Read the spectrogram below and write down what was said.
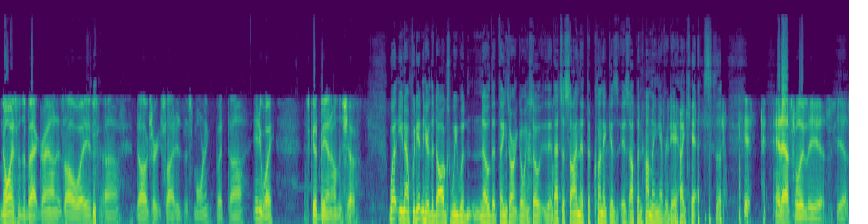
noise in the background as always. uh, dogs are excited this morning, but uh, anyway, it's good being on the show. Well, you know, if we didn't hear the dogs, we would know that things aren't going. So that's a sign that the clinic is, is up and humming every day, I guess. it, it absolutely is. Yes.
